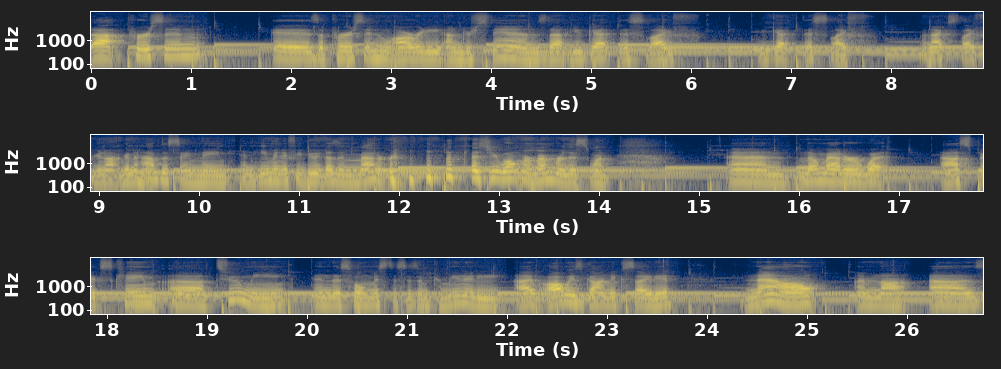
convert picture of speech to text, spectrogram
that person is a person who already understands that you get this life. You get this life. The next life, you're not going to have the same name. And even if you do, it doesn't matter because you won't remember this one. And no matter what aspects came uh, to me in this whole mysticism community, I've always gotten excited. Now I'm not as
